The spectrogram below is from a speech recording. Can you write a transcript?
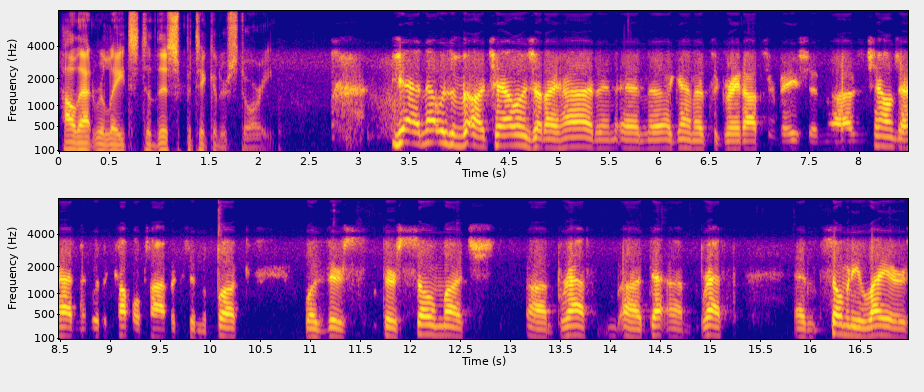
how that relates to this particular story? Yeah, and that was a, challenge that I had, and, and uh, again, that's a great observation. Uh, the challenge I had with a couple topics in the book was there's there's so much uh, breadth uh, de- uh, and so many layers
